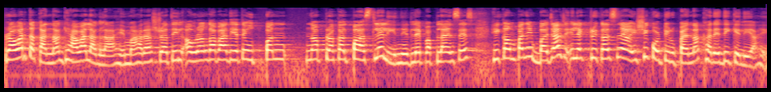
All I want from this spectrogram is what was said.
प्रवर्तकांना घ्यावा लागला आहे. महाराष्ट्रातील औरंगाबाद येथे उत्पन्न प्रकल्प असलेली निर्लेप अप्लायन्सेस ही कंपनी बजाज इलेक्ट्रिकल्सने ऐंशी कोटी रुपयांना खरेदी केली आहे.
